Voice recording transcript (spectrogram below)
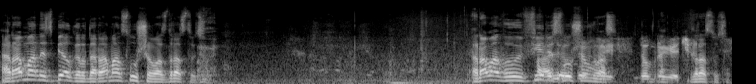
Роман из Белгорода. Роман, слушаю вас. Здравствуйте. Роман, вы в эфире, Алло, слушаем добрый, вас. Добрый вечер. Здравствуйте.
